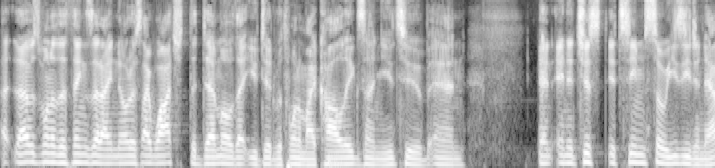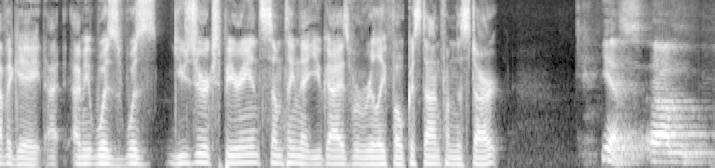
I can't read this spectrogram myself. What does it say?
Uh, that was one of the things that I noticed. I watched the demo that you did with one of my colleagues on YouTube and and and it just it seems so easy to navigate. I, I mean, was was user experience something that you guys were really focused on from the start? Yes. Um,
